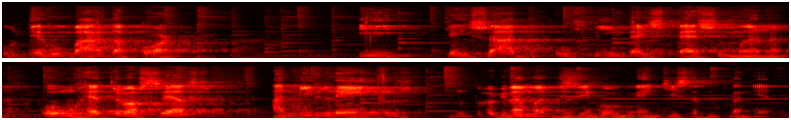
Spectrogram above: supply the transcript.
o derrubar da porta e, quem sabe, o fim da espécie humana ou um retrocesso há milênios no programa desenvolvimentista do planeta.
